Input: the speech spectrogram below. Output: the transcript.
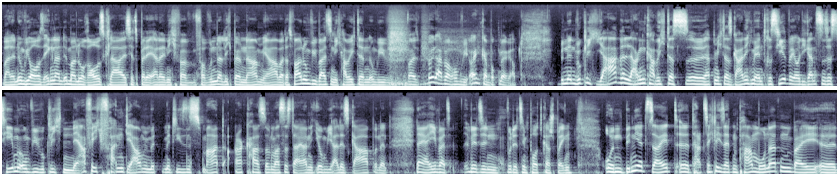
war dann irgendwie auch aus England immer nur raus. Klar, ist jetzt bei der Airline nicht ver verwunderlich beim Namen, ja, aber das war irgendwie, weiß ich nicht, habe ich dann irgendwie, weiß, bin einfach irgendwie, oh, ich keinen Bock mehr gehabt. Bin dann wirklich jahrelang, habe ich das, äh, hat mich das gar nicht mehr interessiert, weil ich auch die ganzen Systeme irgendwie wirklich nervig fand, ja, mit, mit diesen Smart Arcas und was es da ja nicht irgendwie alles gab und dann, naja, jedenfalls will den, würde jetzt den Podcast sprengen und bin jetzt seit, äh, tatsächlich seit ein paar Monaten bei äh,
